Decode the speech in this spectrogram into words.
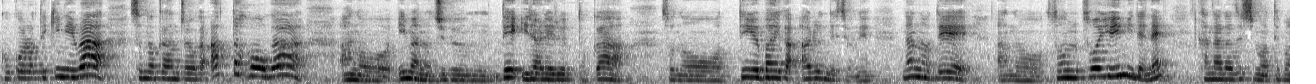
心的にはその感情があった方があの今の自分でいられるとかそのっていう場合があるんですよね。なのであのそそういう意味でね必ずしも手放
